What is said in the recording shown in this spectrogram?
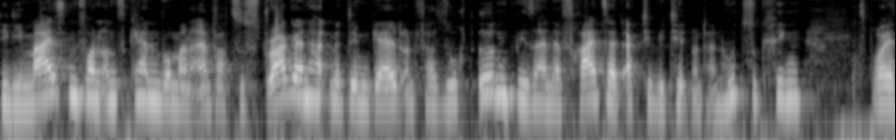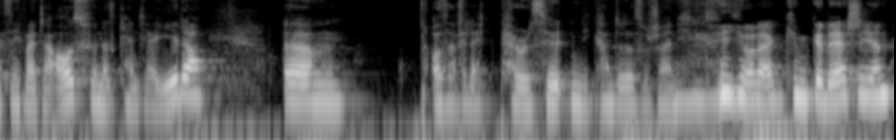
die die meisten von uns kennen, wo man einfach zu strugglen hat mit dem Geld und versucht, irgendwie seine Freizeitaktivitäten unter den Hut zu kriegen. Das brauche ich jetzt nicht weiter ausführen, das kennt ja jeder. Ähm, Außer vielleicht Paris Hilton, die kannte das wahrscheinlich nicht, oder Kim Kardashian.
